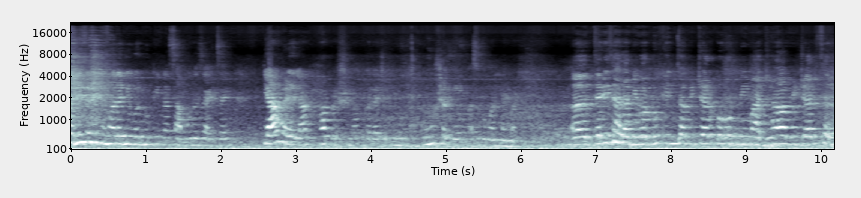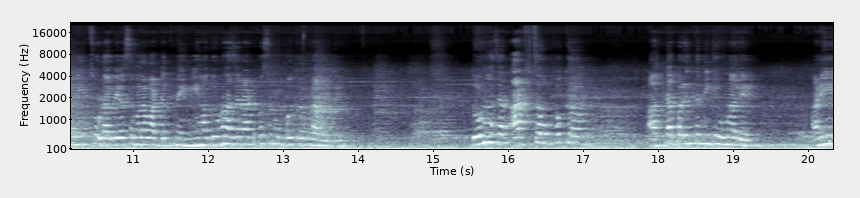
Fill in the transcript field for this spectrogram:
कधीतरी तुम्हाला निवडणुकींना सामोरं जायचं आहे त्यावेळेला हा प्रश्न कदाचित होऊ शकेल असं तुम्हाला नाही वाटत? जरी झाला निवडणुकींचा विचार करून मी माझ्या विचारसरणी सोडावी असं मला वाटत नाही. मी हा दोन हजार आठपासून उपक्रम राबवते दोन हजार आठचा उपक्रम आतापर्यंत मी घेऊन आले. आणि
